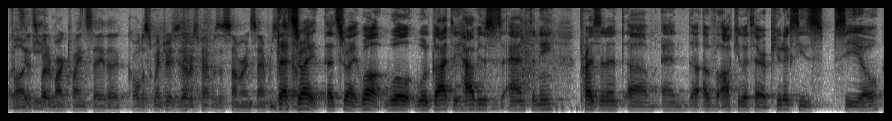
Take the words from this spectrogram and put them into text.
Well, it's, it's what did Mark Twain say? The coldest winters he's ever spent was a summer in San Francisco. That's right. That's right. Well, we'll we're glad to have you. This is Antony, president um, and uh, of Ocular Therapeutix. He's CEO.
